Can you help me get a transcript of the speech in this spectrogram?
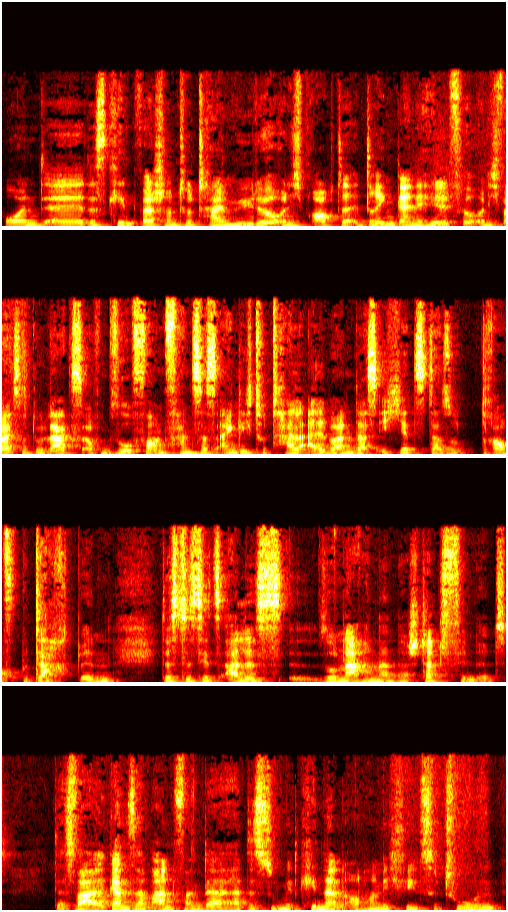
Und äh, das Kind war schon total müde und ich brauchte dringend deine Hilfe. Und ich weiß noch, du lagst auf dem Sofa und fandst das eigentlich total albern, dass ich jetzt da so drauf bedacht bin, dass das jetzt alles äh, so nacheinander stattfindet. Das war ganz am Anfang, da hattest du mit Kindern auch noch nicht viel zu tun.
